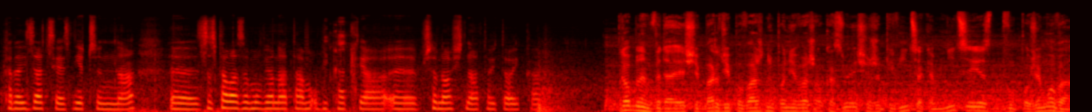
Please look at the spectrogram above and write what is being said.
e, kanalizacja jest nieczynna. Została zamówiona tam ubikacja przenośna Tojtojka. Problem wydaje się bardziej poważny, ponieważ okazuje się, że piwnica kamienicy jest dwupoziomowa,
